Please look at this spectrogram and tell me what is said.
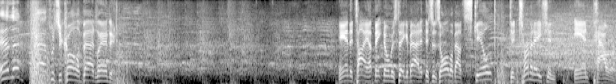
And that, that's what you call a bad landing. And the tie-up, make no mistake about it, this is all about skill, determination, and power.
